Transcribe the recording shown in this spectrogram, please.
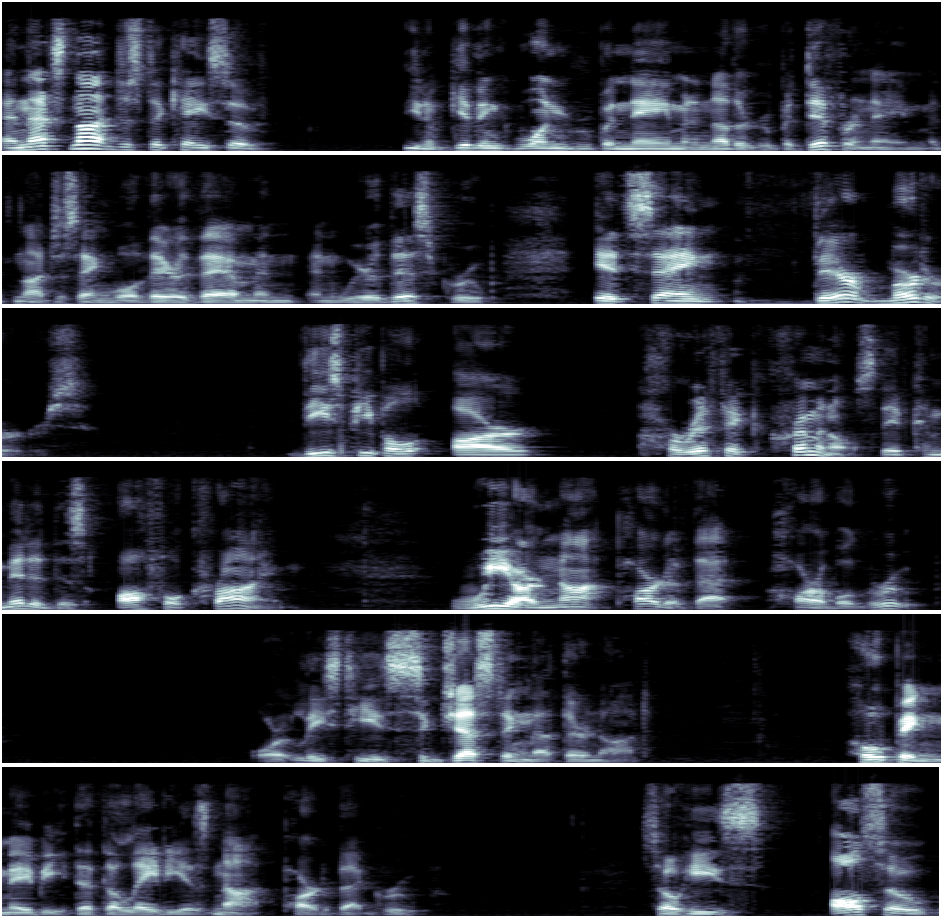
And that's not just a case of you know, giving one group a name and another group a different name. It's not just saying, well, they're them and, and we're this group. It's saying they're murderers. These people are horrific criminals. They've committed this awful crime. We are not part of that horrible group. Or at least he's suggesting that they're not. Hoping maybe that the lady is not part of that group. So he's also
